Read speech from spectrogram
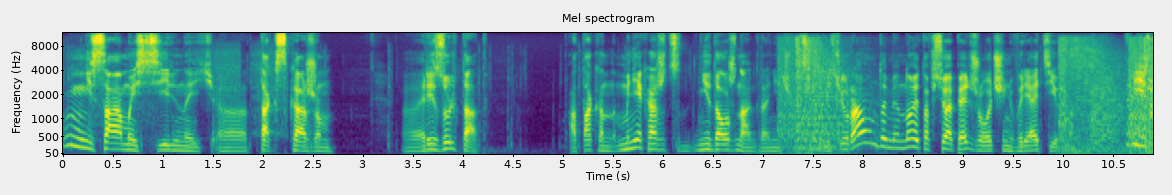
не самый сильный, э, так скажем, э, результат. Атака, мне кажется, не должна ограничиваться девятью раундами, но это все, опять же, очень вариативно. Твист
